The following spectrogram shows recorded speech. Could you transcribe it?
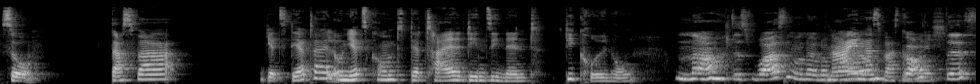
So, das war jetzt der Teil und jetzt kommt der Teil, den sie nennt die Krönung. Na, das war's nur nicht einmal. Nein, das war's noch nicht. Gottes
